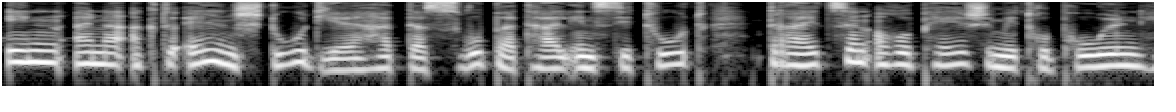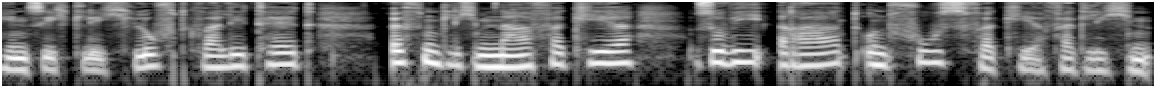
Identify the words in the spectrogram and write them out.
In einer aktuellen Studie hat das Wuppertal-Institut 13 europäische Metropolen hinsichtlich Luftqualität, öffentlichem Nahverkehr sowie Rad- und Fußverkehr verglichen.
